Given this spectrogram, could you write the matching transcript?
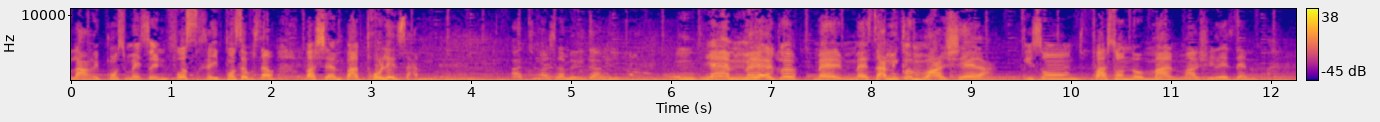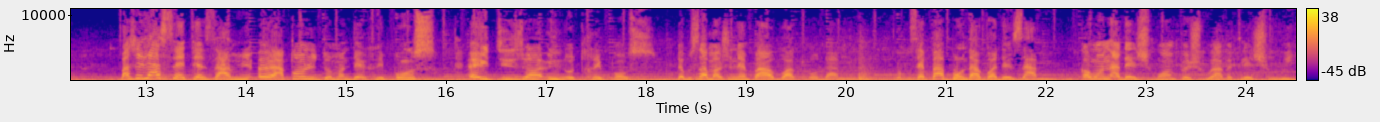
la réponse, mais c'est une fausse réponse. C'est pour ça que moi, j'aime pas trop les amis. Ah, tu n'as jamais eu d'amis? J'aime, mais que mes, mes amis que moi j'ai là, ils sont de façon normale, moi je les aime pas. Parce que là, certains amis, eux là, quand on leur demande des réponses, eux ils disent une autre réponse. C'est pour ça que moi je n'aime pas avoir trop d'amis. C'est pas bon d'avoir des amis. Comme on a des jouets, on peut jouer avec les jouets.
